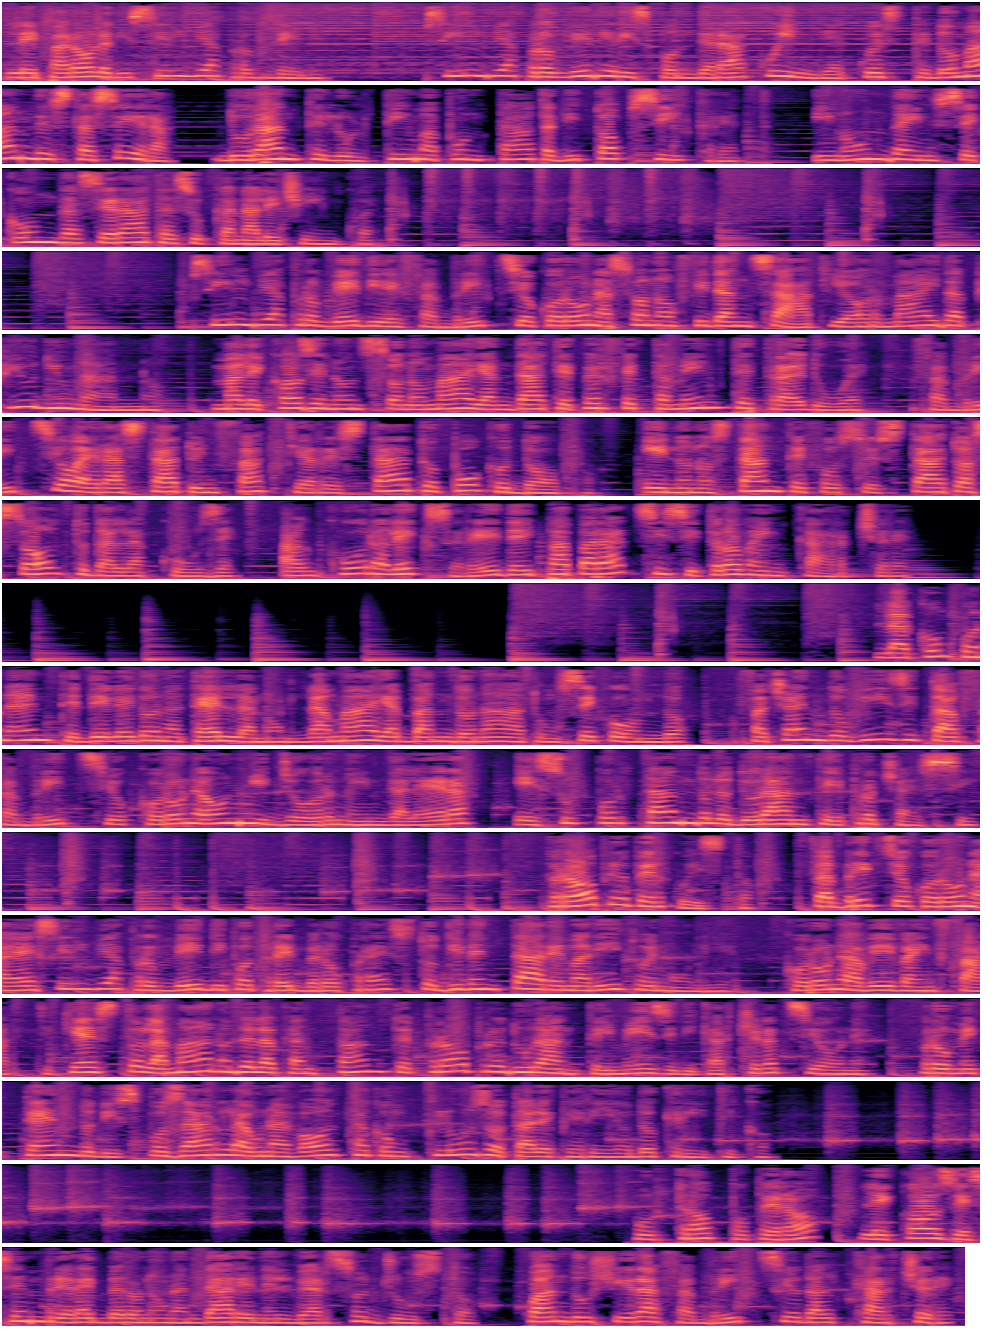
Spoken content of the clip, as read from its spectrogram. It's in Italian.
Le parole di Silvia Provvedi. Silvia Provvedi risponderà quindi a queste domande stasera, durante l'ultima puntata di Top Secret, in onda in seconda serata su Canale 5. Silvia Provvedi e Fabrizio Corona sono fidanzati ormai da più di un anno, ma le cose non sono mai andate perfettamente tra i due, Fabrizio era stato infatti arrestato poco dopo, e nonostante fosse stato assolto dalle accuse, ancora l'ex re dei paparazzi si trova in carcere. La componente delle Donatella non l'ha mai abbandonato un secondo, facendo visita a Fabrizio Corona ogni giorno in galera, e supportandolo durante i processi. Proprio per questo, Fabrizio Corona e Silvia Provvedi potrebbero presto diventare marito e moglie. Corona aveva infatti chiesto la mano della cantante proprio durante i mesi di carcerazione, promettendo di sposarla una volta concluso tale periodo critico. Purtroppo però, le cose sembrerebbero non andare nel verso giusto, quando uscirà Fabrizio dal carcere,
